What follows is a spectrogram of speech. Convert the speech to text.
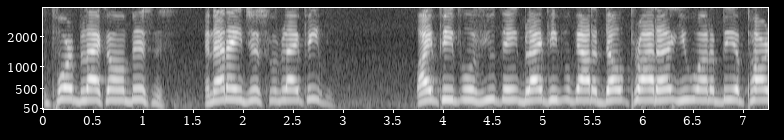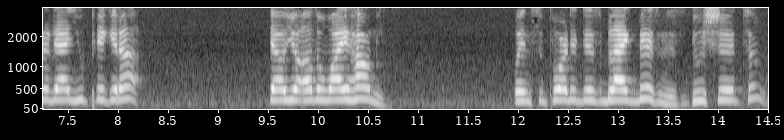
Support black owned businesses. And that ain't just for black people. White people, if you think black people got a dope product, you want to be a part of that, you pick it up. Tell your other white homies when supported this black business, you should too.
